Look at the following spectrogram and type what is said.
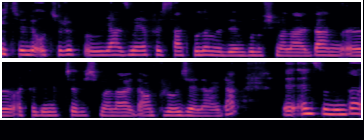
bir türlü oturup e, yazmaya fırsat bulamadığım buluşmalardan, e, akademik çalışmalardan, projelerden en sonunda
